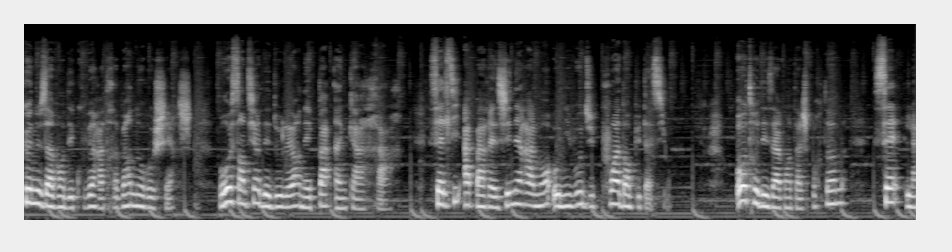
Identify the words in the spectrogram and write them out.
que nous avons découverts à travers nos recherches, ressentir des douleurs n'est pas un cas rare. Celles-ci apparaissent généralement au niveau du point d'amputation. Autre désavantage pour Tom, c'est la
